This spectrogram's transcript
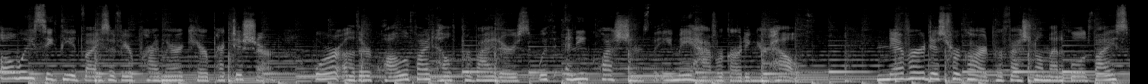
Always seek the advice of your primary care practitioner or other qualified health providers with any questions that you may have regarding your health. Never disregard professional medical advice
